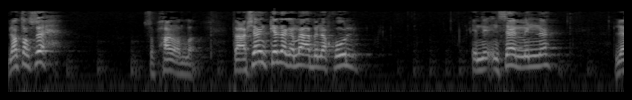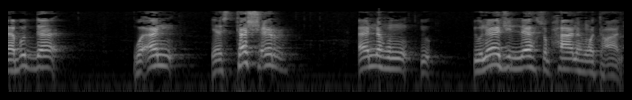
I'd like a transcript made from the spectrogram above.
لا تصح. سبحان الله فعشان كده يا جماعة بنقول إن الإنسان منا لابد وأن يستشعر أنه يناجي الله سبحانه وتعالى.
